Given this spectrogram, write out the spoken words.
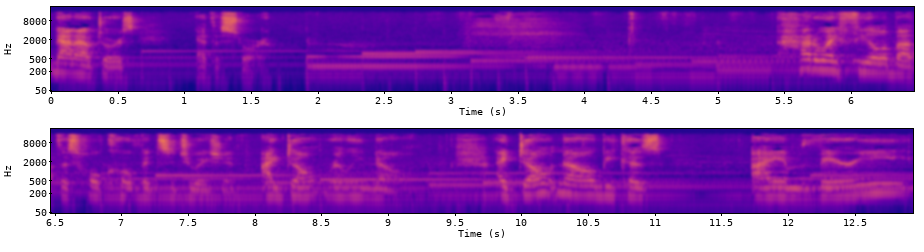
Not outdoors, at the store. How do I feel about this whole COVID situation? I don't really know. I don't know because I am very,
